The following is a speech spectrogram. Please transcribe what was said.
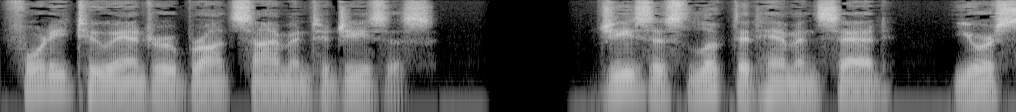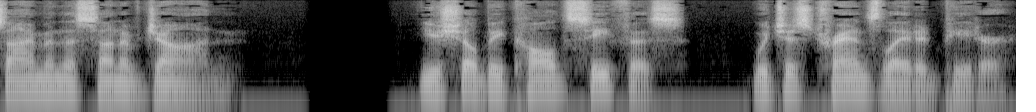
42 Andrew brought Simon to Jesus. Jesus looked at him and said, You are Simon the son of John. You shall be called Cephas, which is translated Peter.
